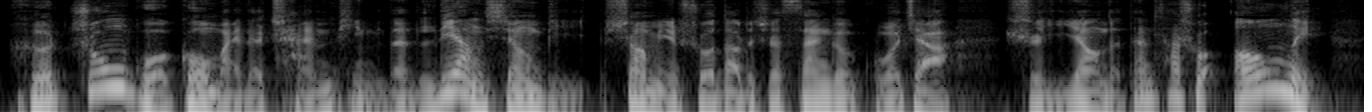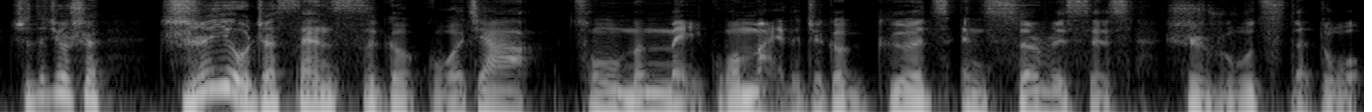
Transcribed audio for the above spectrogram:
和中国购买的产品的量相比，上面说到的这三个国家是一样的。但是他说 only 指的就是只有这三四个国家从我们美国买的这个 goods and services 是如此的多。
